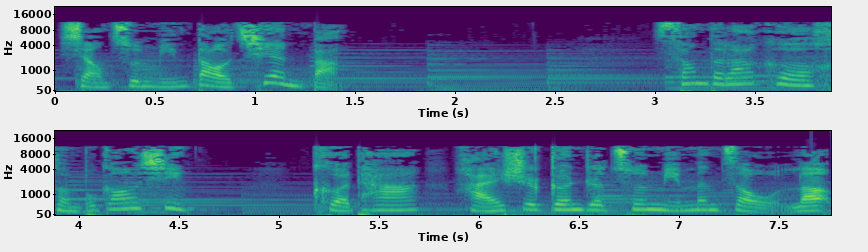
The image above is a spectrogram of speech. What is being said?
向村民道歉吧。”桑德拉克很不高兴，可他还是跟着村民们走了。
